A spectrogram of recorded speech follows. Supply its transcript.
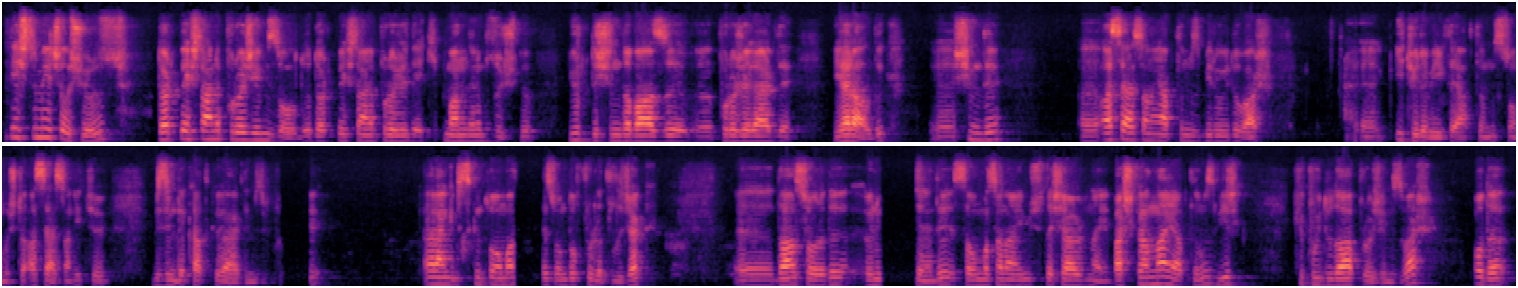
değiştirmeye çalışıyoruz. 4-5 tane projemiz oldu. 4-5 tane projede ekipmanlarımız uçtu. Yurt dışında bazı e, projelerde yer aldık. E, şimdi e, Aselsan'a yaptığımız bir uydu var. E, İTÜ ile birlikte yaptığımız sonuçta Aselsan, İTÜ bizim de katkı verdiğimiz bir proje. Herhangi bir sıkıntı olmaz. Sonunda fırlatılacak. E, daha sonra da önümüzdeki senede Savunma Sanayi Müsteşarlığı'na başkanlığa yaptığımız bir küp uydu daha projemiz var. O da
